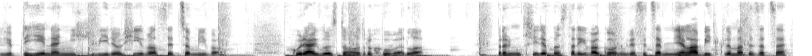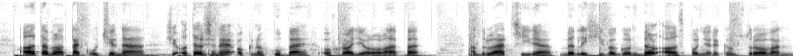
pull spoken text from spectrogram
že prý na ní chybí další vlasy, co mýval. Chudák byl z toho trochu vedle. První třída byl starý vagón, kde sice měla být klimatizace, ale ta byla tak účinná, že otevřené okno v kupech ochladilo lépe a druhá třída, vedlejší vagon, byl alespoň rekonstruovaný.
